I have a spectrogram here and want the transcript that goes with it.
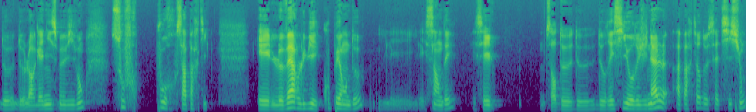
de, l'organisme vivant souffre pour sa partie. Et le verre, lui, est coupé en deux, il est, scindé, c'est une sorte de, de, récit original à partir de cette scission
